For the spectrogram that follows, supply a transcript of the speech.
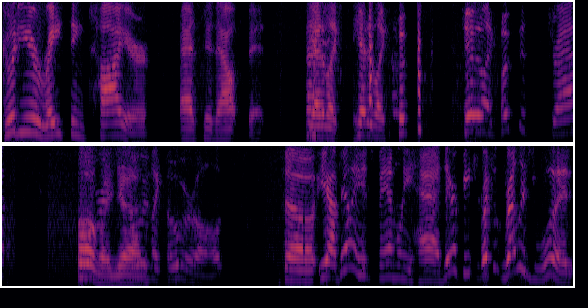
Goodyear racing tire as his outfit. He had to like he had to like hook he had to like hook the strap Oh my God. over his, like overalls. So yeah, apparently his family had they were featured. Rut- Rutledge Wood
